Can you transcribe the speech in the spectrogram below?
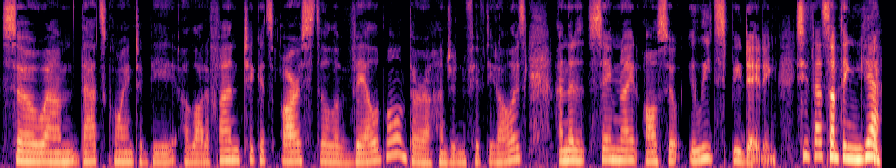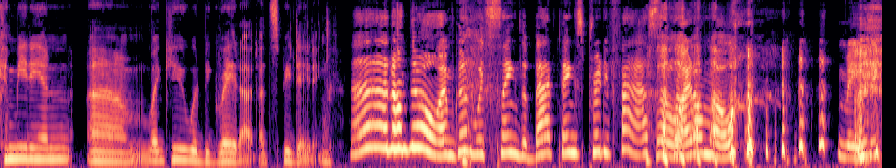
So um, that's going to be a lot of fun. Tickets are still available; they're $150. And then the same night, also elite speed dating. See, that's something Yeah. a comedian um, like you would be great at at speed dating. I don't know. I'm good with saying the bad things pretty fast, so I don't know. Maybe.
